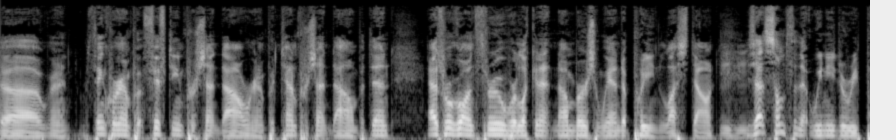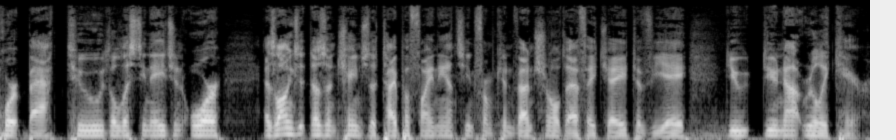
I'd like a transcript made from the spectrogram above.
uh, we're going to think we're going to put 15% down. We're going to put 10% down. But then as we're going through, we're looking at numbers and we end up putting less down. Is that something that we need to report back to the listing agent, or as long as it doesn't change the type of financing from conventional to FHA to VA, do you do you not really care?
